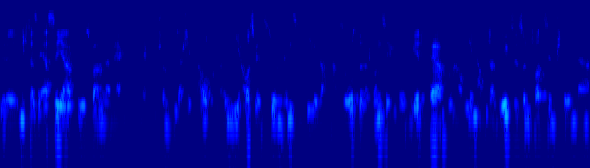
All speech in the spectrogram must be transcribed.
äh, nicht das erste Jahr Fußball und da merkt, merkt man schon ein Unterschied. Auch ähm, die Auswärtstouren, wenn es, wie gesagt, nach Soest oder sonst irgendwo hingeht, Ja. wo man auch länger unterwegs ist und trotzdem stehen da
